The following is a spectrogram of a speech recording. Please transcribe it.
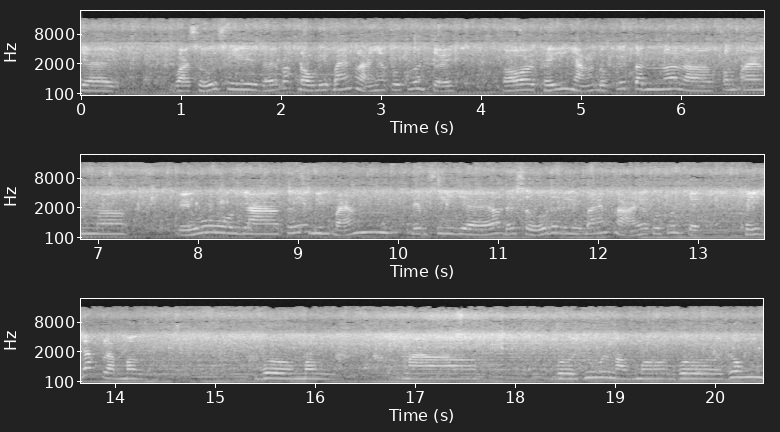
về và sửa xe để bắt đầu đi bán lại nha cô chú anh chị. Rồi thủy nhận được cái tin đó là công an ờ, biểu ra ký biên bản đem xe về để sửa để đi bán lại cô chú anh chị, thì rất là mừng. Vừa mừng mà vừa vui mà vừa rung.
